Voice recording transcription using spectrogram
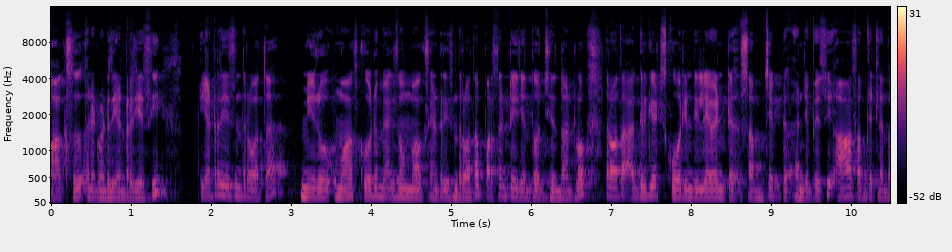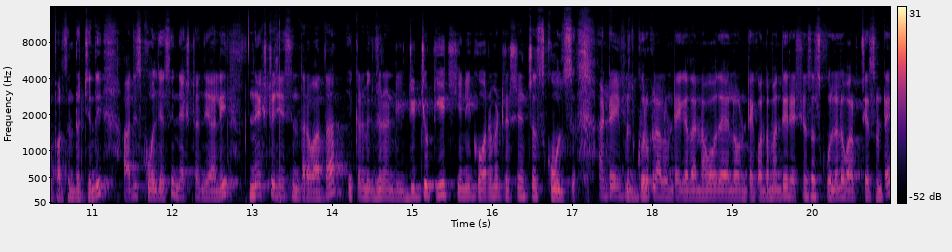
మార్క్స్ అనేటువంటిది ఎంటర్ చేసి ఎంటర్ చేసిన తర్వాత మీరు marks code maximum marks enter చేసిన తర్వాత పర్సంటేజ్ ఎంత వచ్చింది దాంట్లో? తర్వాత aggregate score in relevant subject అని చెప్పేసి ఆ సబ్జెక్ట్లో ఎంత పర్సెంట్ వచ్చింది? అది స్కోర్ చేసి నెక్స్ట్ అని చేయాలి? నెక్స్ట్ చేసిన తర్వాత ఇక్కడ మీకు చూడండి did you teach any government residential schools అంటే ఇప్పుడు గురుకులాలు ఉంటాయి కదా నవోదయాలు ఉంటాయి. కొంతమంది రెసిడెన్షియల్ స్కూల్లో వర్క్ చేస్తుంటే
